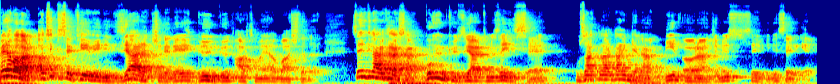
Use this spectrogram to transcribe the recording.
Merhabalar, Açık Lise TV'nin ziyaretçileri gün gün artmaya başladı. Sevgili arkadaşlar, bugünkü ziyaretimize ise uzaklardan gelen bir öğrencimiz sevgili Sevgi.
